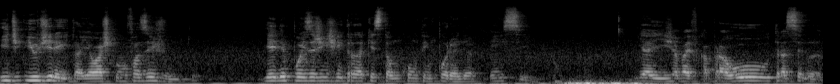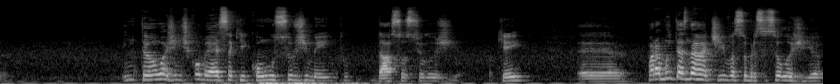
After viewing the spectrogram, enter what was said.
e, e o direito. Aí eu acho que eu vou fazer junto. E aí depois a gente entra na questão contemporânea em si. E aí já vai ficar para outra semana. Então a gente começa aqui com o surgimento da sociologia, ok? É, para muitas narrativas sobre a sociologia,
